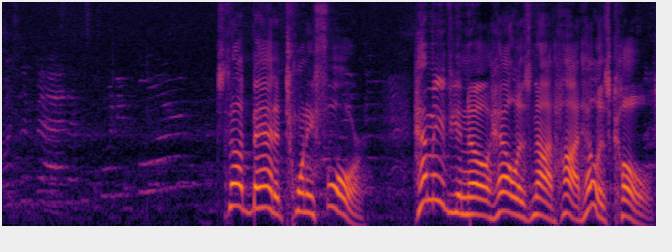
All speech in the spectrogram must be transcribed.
wasn't bad at 24. It's not bad at 24. How many of you know hell is not hot? Hell is cold.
